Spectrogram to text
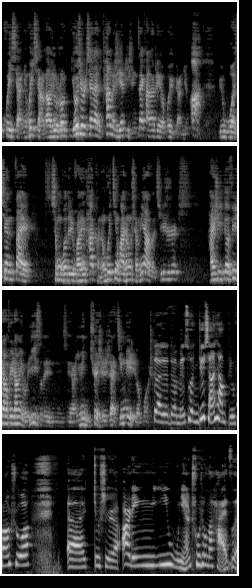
会想你会想到就是说，尤其是现在你看了这些历史，你再看到这个会感觉啊，我现在。生活的这个环境，它可能会进化成什么样子？其实还是一个非常非常有意思的现象，因为你确实是在经历这个过程。对对对，没错。你就想想，比方说，呃，就是二零一五年出生的孩子，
